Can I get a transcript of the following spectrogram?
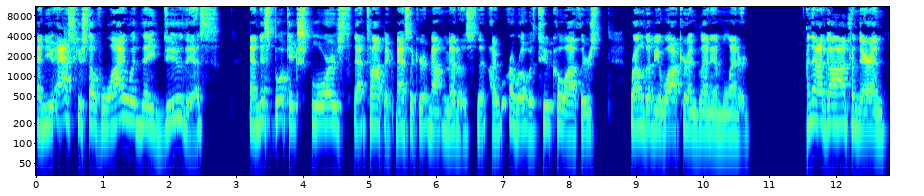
And you ask yourself, why would they do this? And this book explores that topic, Massacre at Mountain Meadows, that I wrote with two co authors, Ronald W. Walker and Glenn M. Leonard. And then I've gone on from there and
